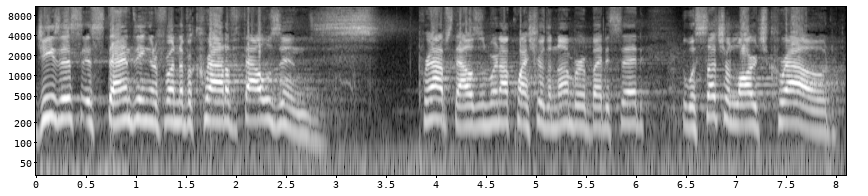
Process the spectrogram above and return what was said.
Jesus is standing in front of a crowd of thousands, perhaps thousands, we're not quite sure the number, but it said it was such a large crowd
